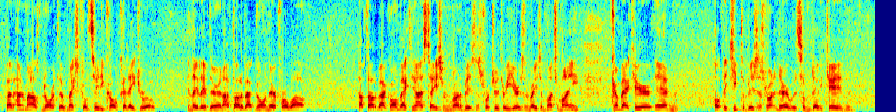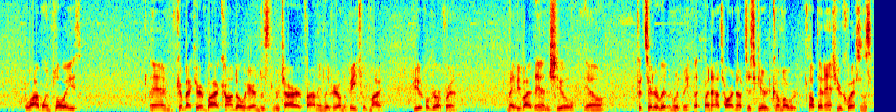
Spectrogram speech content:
about 100 miles north of Mexico City called Querétaro, and they live there. And I've thought about going there for a while. I've thought about going back to the United States and run a business for two or three years and raise a bunch of money, come back here and hopefully keep the business running there with some dedicated and reliable employees and come back here and buy a condo here and just retire finally and live here on the beach with my beautiful girlfriend. Maybe by then she'll, you know, consider living with me. By now it's hard enough just to get her to come over. I hope that answers your questions.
